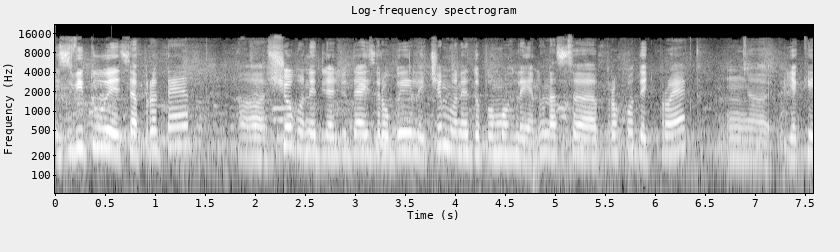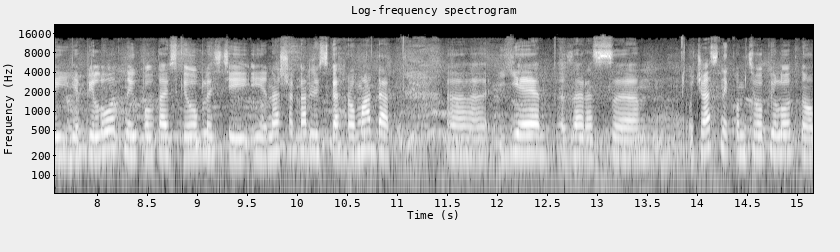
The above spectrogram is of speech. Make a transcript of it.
звітується про те, е, що вони для людей зробили, чим вони допомогли. У нас е, проходить проект, який є пілотний у Полтавській області, і наша Карлівська громада е, є зараз е, учасником цього пілотного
